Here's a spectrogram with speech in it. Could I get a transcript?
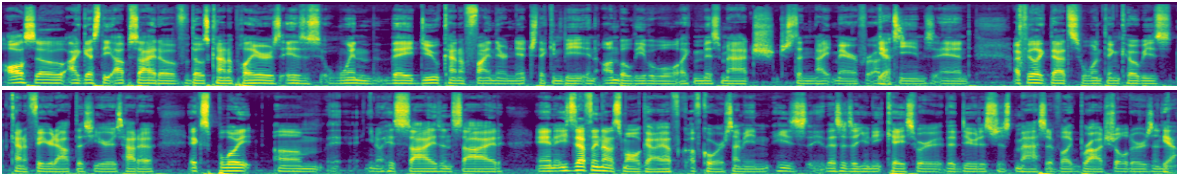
also I guess the upside of those kind of players is when they do kind of find their niche they can be an unbelievable like mismatch just a nightmare for other Yes. teams and I feel like that's one thing Kobe's kind of figured out this year is how to exploit um you know his size inside and he's definitely not a small guy of, of course I mean he's this is a unique case where the dude is just massive like broad shoulders and Yeah.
